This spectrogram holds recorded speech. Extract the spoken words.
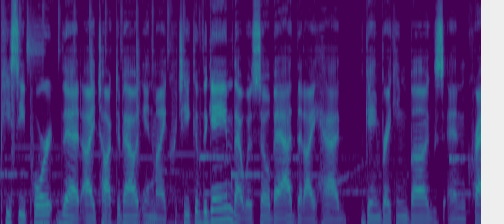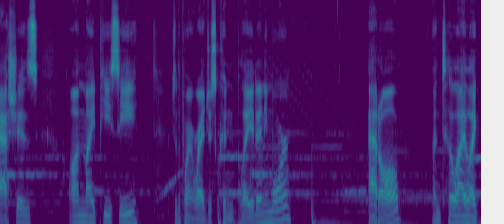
PC port that I talked about in my critique of the game that was so bad that I had game breaking bugs and crashes on my PC to the point where I just couldn't play it anymore at all until I like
